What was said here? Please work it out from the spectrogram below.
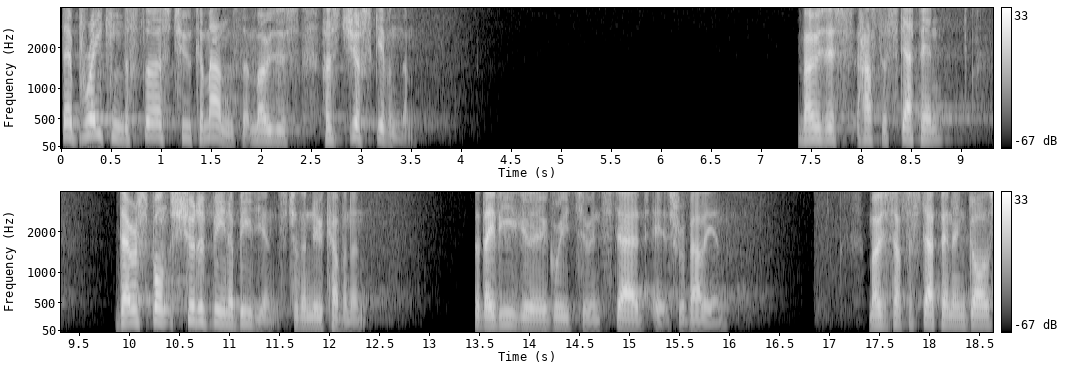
They're breaking the first two commands that Moses has just given them. Moses has to step in Their response should have been obedience to the new covenant that they've eagerly agreed to. Instead, it's rebellion. Moses has to step in, and God,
